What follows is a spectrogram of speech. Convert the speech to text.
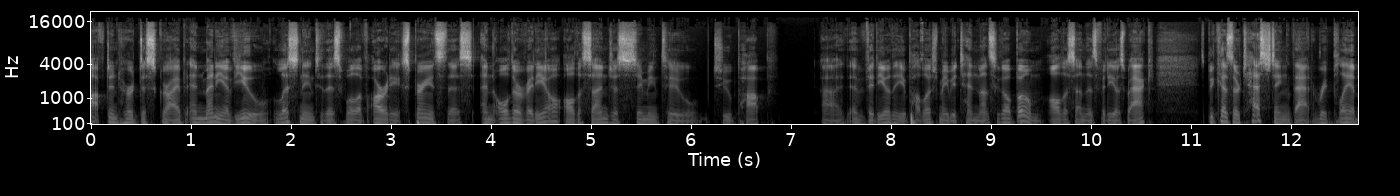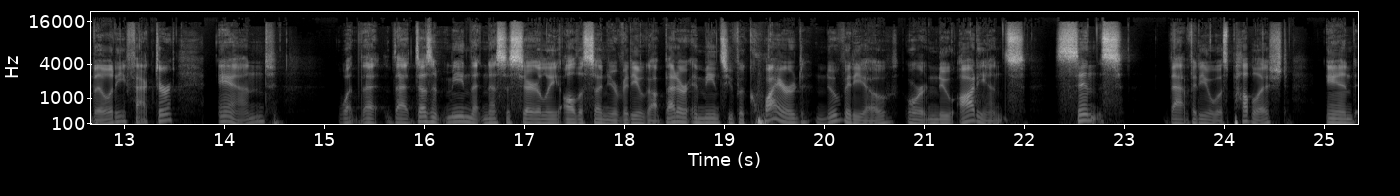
often heard described, and many of you listening to this will have already experienced this. An older video, all of a sudden, just seeming to to pop uh, a video that you published maybe 10 months ago, boom, all of a sudden this video is back. It's because they're testing that replayability factor. And what that, that doesn't mean that necessarily all of a sudden your video got better. It means you've acquired new video or new audience since that video was published. And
